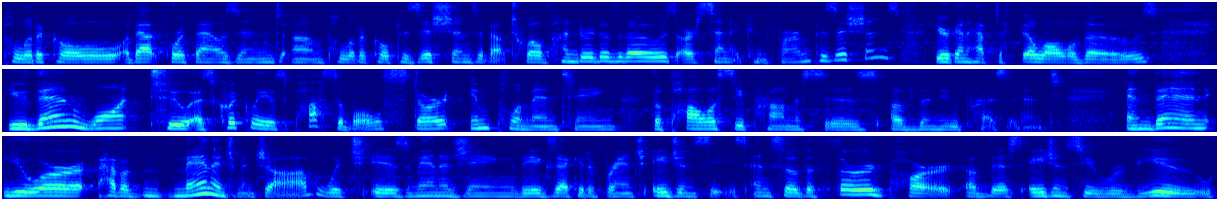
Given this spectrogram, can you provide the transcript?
political, about 4,000 um, political positions. About 1,200 of those are Senate confirmed positions. You're going to have to fill all of those. You then want to, as quickly as possible, start implementing the policy promises of the new president. And then you are, have a management job, which is managing the executive branch agencies. And so the third part of this agency review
